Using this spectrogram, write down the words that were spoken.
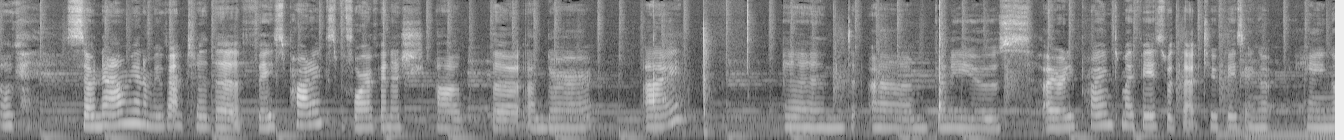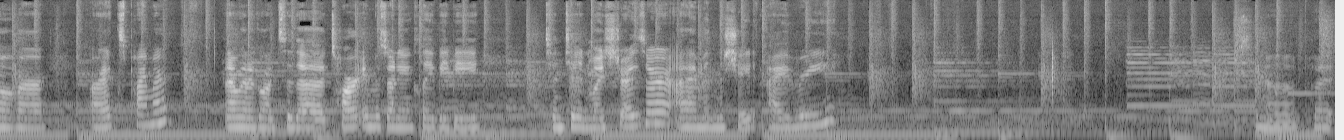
Okay, so now I'm gonna move on to the face products before I finish up the under eye. And I'm gonna use, I already primed my face with that Too Faced Hangover RX primer. And I'm gonna go into the Tarte Amazonian Clay BB Tinted Moisturizer. I'm in the shade Ivory. Put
